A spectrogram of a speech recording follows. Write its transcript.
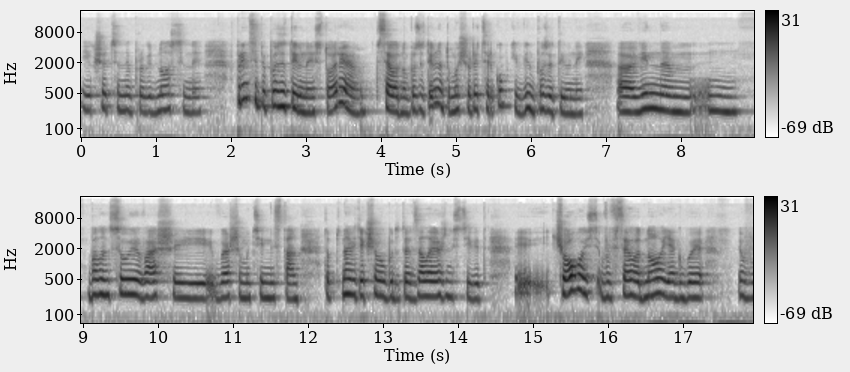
Якщо це не про відносини. В принципі, позитивна історія, все одно позитивна, тому що рицар кубків він позитивний. Е, Він ем, балансує ваш, ваш емоційний стан. Тобто, навіть якщо ви будете в залежності від е, чогось, ви все одно якби в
